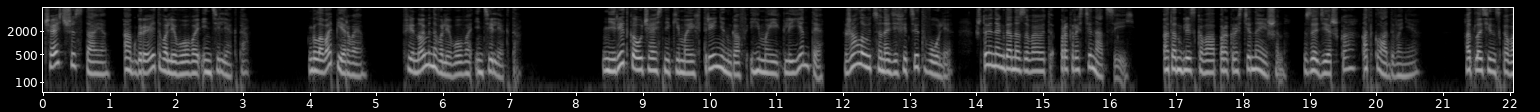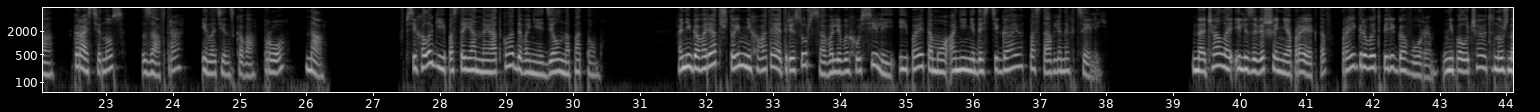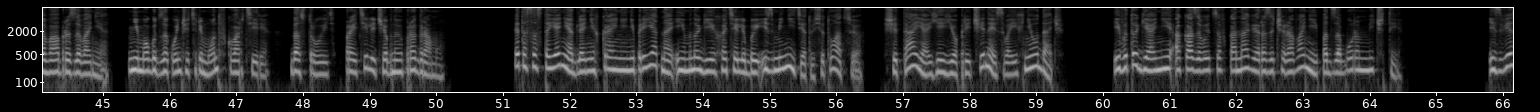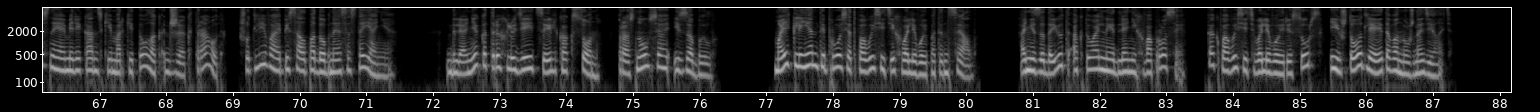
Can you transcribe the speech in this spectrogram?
Часть шестая. Апгрейд волевого интеллекта. Глава первая. Феномен волевого интеллекта. Нередко участники моих тренингов и мои клиенты жалуются на дефицит воли, что иногда называют прокрастинацией. От английского procrastination – задержка, откладывание. От латинского crastinus – завтра и латинского pro – на. В психологии постоянное откладывание дел на потом. Они говорят, что им не хватает ресурса, волевых усилий, и поэтому они не достигают поставленных целей. Начало или завершение проектов, проигрывают переговоры, не получают нужного образования, не могут закончить ремонт в квартире, достроить, пройти лечебную программу. Это состояние для них крайне неприятно, и многие хотели бы изменить эту ситуацию, считая ее причиной своих неудач. И в итоге они оказываются в канаве разочарований под забором мечты. Известный американский маркетолог Джек Траут шутливо описал подобное состояние. Для некоторых людей цель как сон. Проснулся и забыл. Мои клиенты просят повысить их волевой потенциал. Они задают актуальные для них вопросы, как повысить волевой ресурс и что для этого нужно делать.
